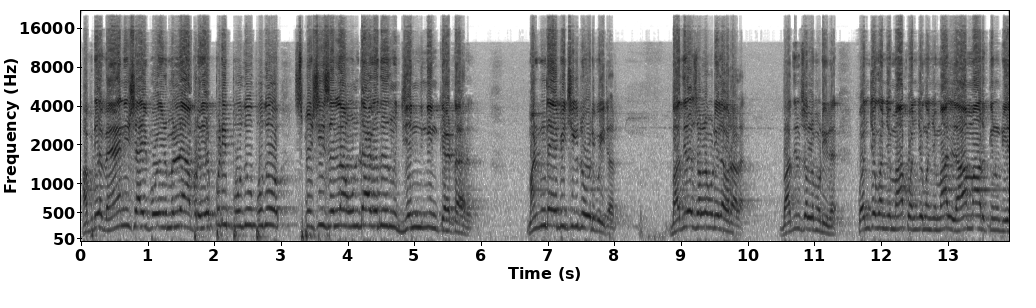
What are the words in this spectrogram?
அப்படியே வேனிஷ் ஆகி போயிருமில்ல. அப்புறம் எப்படி புது புது ஸ்பெஷிஸ் எல்லாம் உண்டாகுதுன்னு ஜென்கின் கேட்டார். மண்டையை பிச்சுக்கிட்டு ஓடி போயிட்டார். பதிலே சொல்ல முடியல அவரால். பதில் சொல்ல முடியல. கொஞ்சம் கொஞ்சமாக கொஞ்சம் கொஞ்சமாக லாமார்க்கினுடைய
